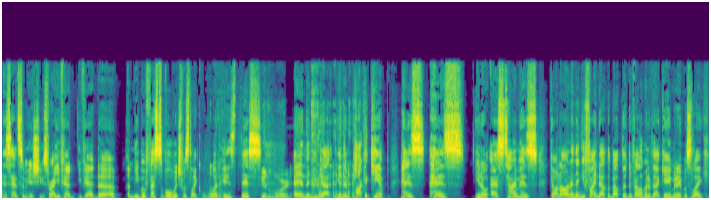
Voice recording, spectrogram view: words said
has had some issues, right? You've had you've had uh, Amiibo Festival, which was like, what oh, is this? Good lord! And then you got and then Pocket Camp has has you know as time has gone on, and then you find out about the development of that game, and it was like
